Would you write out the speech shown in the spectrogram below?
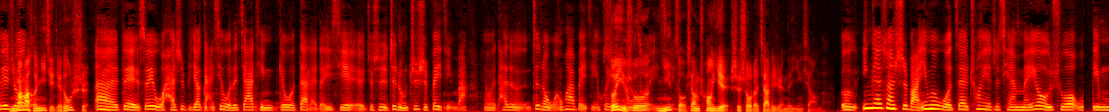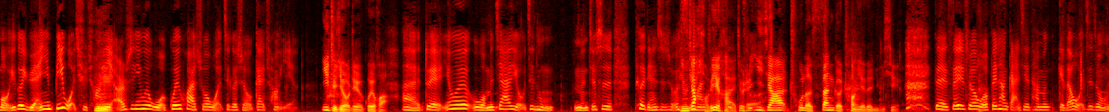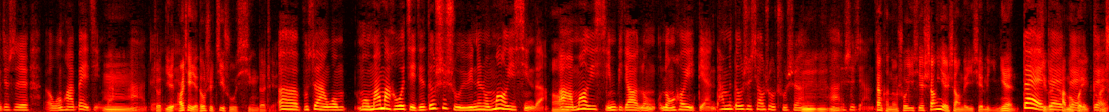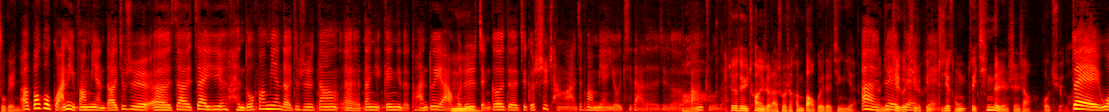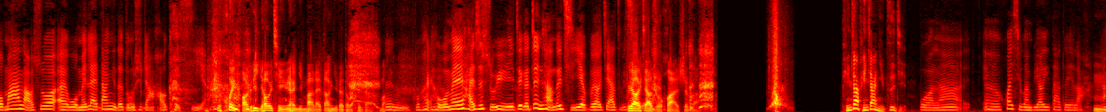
所以你说妈妈和你姐姐都是哎，对，所以我还是比较感谢我的家庭给我带来的一些，呃就是这种知识背景吧，因为他的这种文化背景会所以说你走向创业是受了家里人的影响的。呃，应该算是吧，因为我在创业之前没有说我有某一个原因逼我去创业，嗯而是因为我规划说我这个时候该创业了。一直就有这个规划。哎，对，因为我们家有这种，嗯，就是特点是说你们家好厉害，就是一家出了三个创业的女性。对，所以说我非常感谢他们给到我这种就是呃文化背景吧，嗯，啊，对，就也而且也都是技术型的这样。呃，不算，我我妈妈和我姐姐都是属于那种贸易型的啊啊，贸易型比较浓浓厚一点，他们都是销售出身，嗯嗯嗯啊，是这样的。但可能说一些商业上的一些理念，对对个他们会传输给你。呃，包括管理方面的，就是呃，在在于很多方面的，就是当呃，当你跟你的团队啊，或者是嗯整个的这个市场啊这方面有极大的这个啊帮助的。这个对于创业者来说是很宝贵的经验。哎，那你这个其实可以直接从最亲的人身上获取了，对我妈老说，哎，我没来当你的董事长，好可惜呀、就会考虑邀请让你妈来当你的董事长吗？嗯，不会，我们还是属于这个正常的企业，不要家族。不要家族化是吧？评价评价你自己，我啦，嗯、坏习惯比较一大堆啦，嗯，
